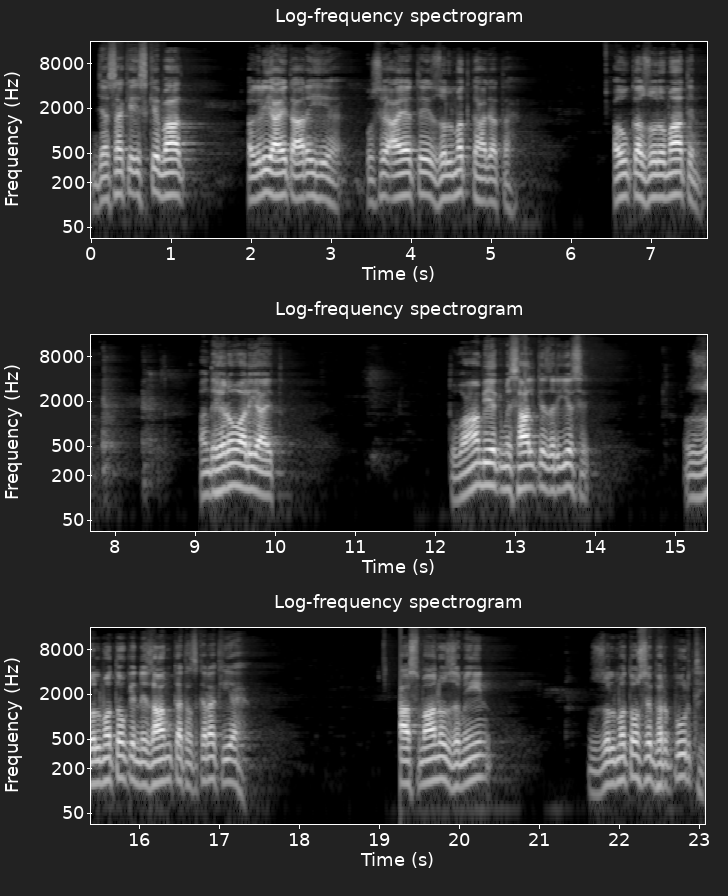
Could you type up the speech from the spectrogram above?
جیسا کہ اس کے بعد اگلی آیت آ رہی ہے، اسے آیت ظلمت کہا جاتا ہے۔ او کا ظلمات اندھیروں والی آیت۔ تو وہاں بھی ایک مثال کے ذریعے سے ظلمتوں کے نظام کا تذکرہ کیا ہے۔ آسمان و زمین ظلمتوں سے بھرپور تھی۔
